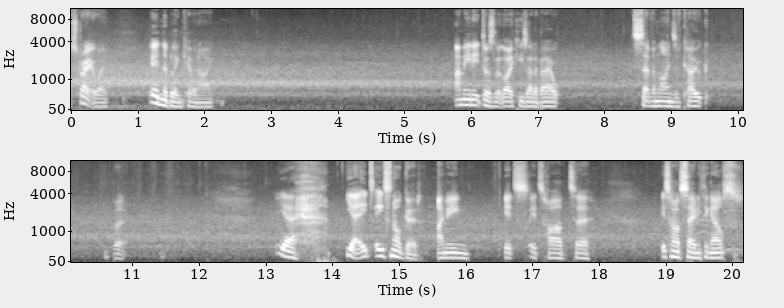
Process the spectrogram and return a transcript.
straight away. In the blink of an eye. I mean, it does look like he's had about seven lines of coke. But. Yeah. Yeah, it's, it's not good. I mean, it's it's hard to. It's hard to say anything else.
